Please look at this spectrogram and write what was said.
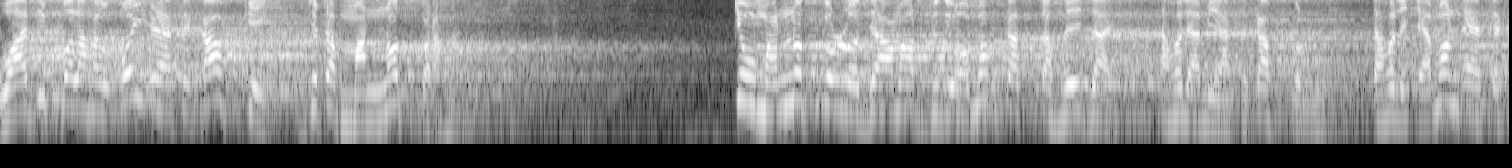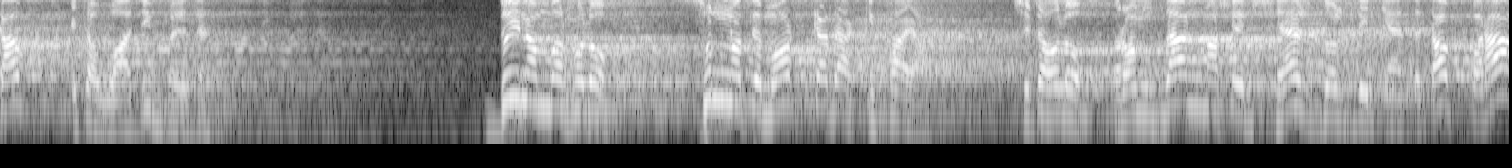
ওয়াজিব বলা হয় ওই এতেকাফকে যেটা মান্যত করা হয়। কেউ মান্যত করল যে আমার যদি অমক কাজটা হয়ে যায়, তাহলে আমি এতেকাফ করব। তাহলে এমন এতেকাফ, এটা ওয়াজিব হয়ে যায়। দুই নম্বর হলো সুন্নতে মোয়াক্কাদা কিফায়া। সেটা হলো রমজান মাসের শেষ দশ দিন এতেকাফ করা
